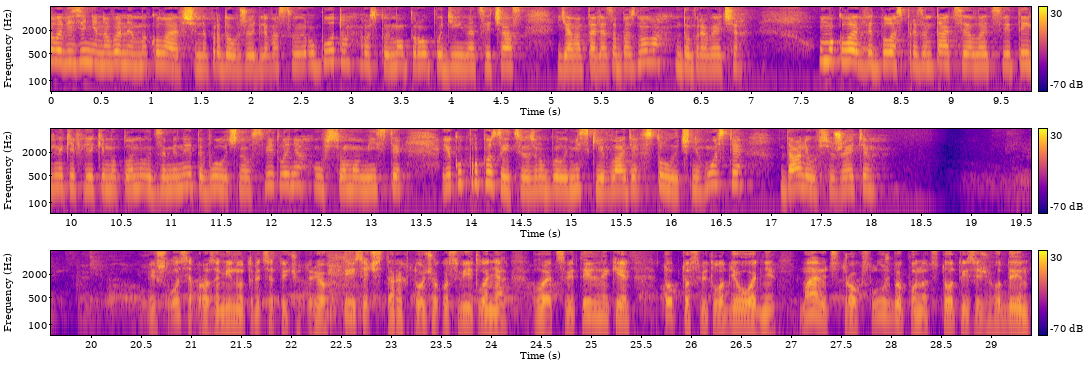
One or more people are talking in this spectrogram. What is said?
Телевізійні новини Миколаївщини продовжують для вас свою роботу. Розповімо про події на цей час. Я Наталя Забазнова. Добрий вечір. У Миколаїв відбулася презентація LED-світильників, якими планують замінити вуличне освітлення у всьому місті. Яку пропозицію зробили міській владі столичні гості? Далі у сюжеті. Йшлося про заміну 34 тисяч старих точок освітлення. LED-світильники, тобто світлодіодні, мають строк служби понад 100 тисяч годин,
